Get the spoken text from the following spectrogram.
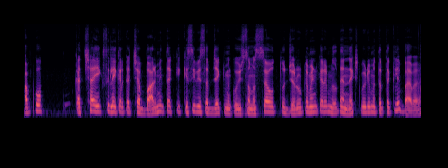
आपको कक्षा एक से लेकर कक्षा बारहवीं तक के किसी भी सब्जेक्ट में कोई समस्या हो तो ज़रूर कमेंट करें। मिलते हैं नेक्स्ट वीडियो में। तब तक के लिए बाय बाय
